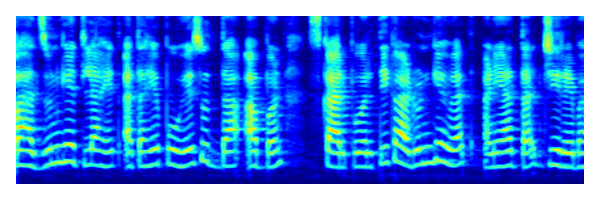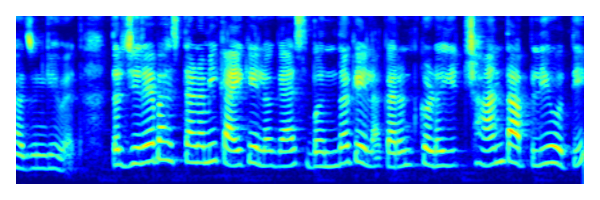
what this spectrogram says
भाजून घेतले आहेत. आता हे पोहेसुद्धा आपण स्कार्पवरती काढून घेऊयात आणि आता जिरे भाजून घेऊयात. तर जिरे भाजताना मी काय केलं? गॅस बंद केला कारण कढई छान तापली होती.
